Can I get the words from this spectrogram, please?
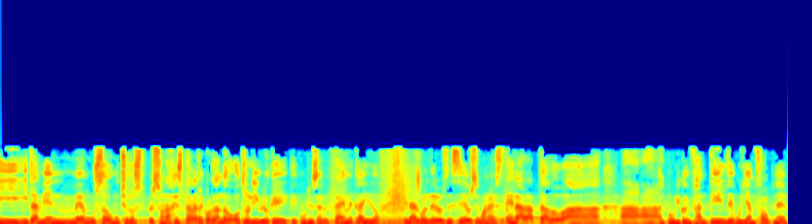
Y, también me han gustado mucho los personajes. Estaba recordando otro libro que, que curioso también me he traído, El árbol de los deseos. Bueno, es adaptado al público infantil de William Faulkner,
